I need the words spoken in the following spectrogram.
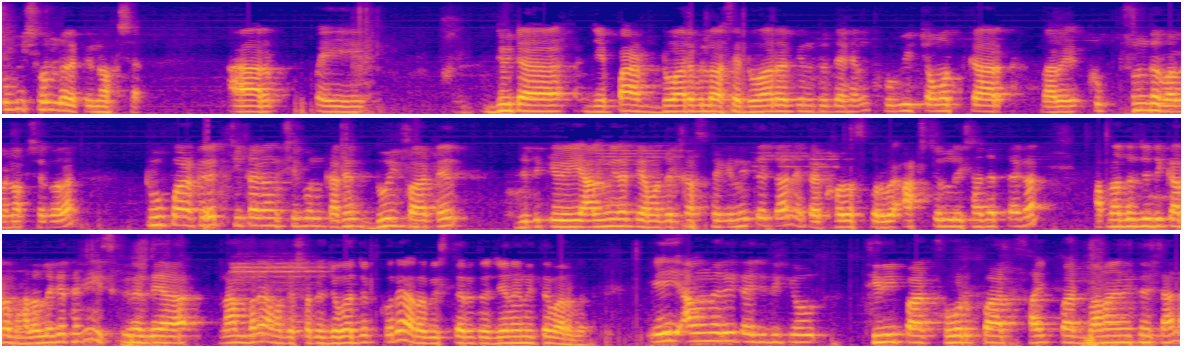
খুবই সুন্দর একটি নকশা। আর এই দুইটা যে পার্ট ডোয়ারগুলো আছে ডোয়ারও কিন্তু দেখেন, খুবই চমৎকার ভাবে খুব সুন্দরভাবে নকশা করা। টু পার্টের চিটাগাং সেগুন কাঠের, দুই পার্টের যদি কেউ এই আলমিরাটি আমাদের কাছ থেকে নিতে চান এটা খরচ করবে আটচল্লিশ হাজার টাকা। আপনাদের যদি কারও ভালো লেগে থাকে স্ক্রিনে দেওয়া নাম্বারে আমাদের সাথে যোগাযোগ করে আরও বিস্তারিত জেনে নিতে পারবেন। এই আলমারিটাই যদি কেউ three part four part five part বানায় নিতে চান,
